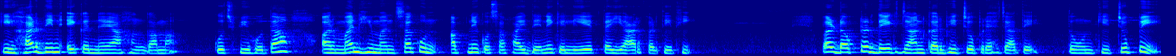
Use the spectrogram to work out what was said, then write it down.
कि हर दिन एक नया हंगामा, कुछ भी होता और मन ही मन शकुन अपने को सफ़ाई देने के लिए तैयार करती थी। पर डॉक्टर देख जानकर भी चुप रह जाते तो उनकी चुप्पी,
